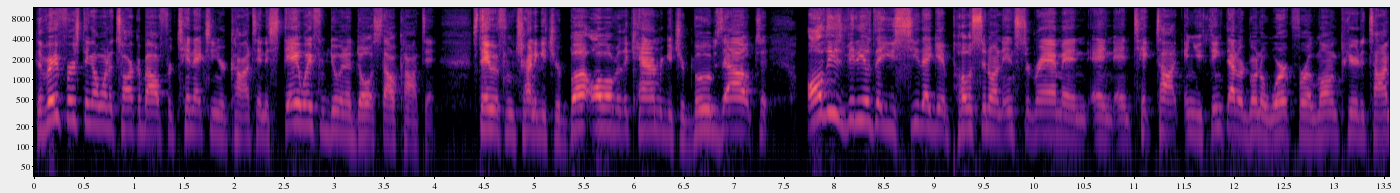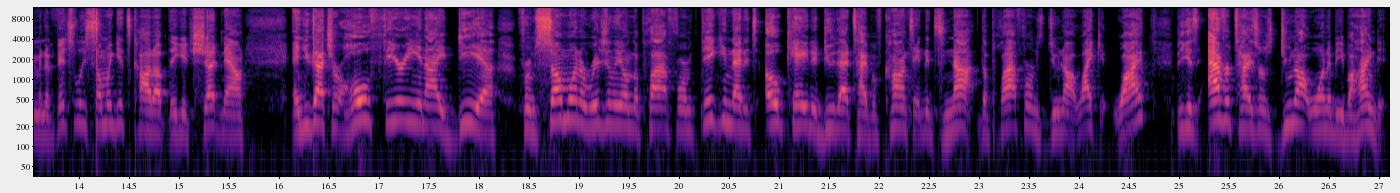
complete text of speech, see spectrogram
the very first thing I want to talk about for 10xing your content is stay away from doing adult style content. Stay away from trying to get your butt all over the camera, get your boobs out. All these videos that you see that get posted on Instagram and, and, and TikTok and you think that are going to work for a long period of time and eventually someone gets caught up, they get shut down and you got your whole theory and idea from someone originally on the platform thinking that it's okay to do that type of content. It's not. The platforms do not like it. Why? Because advertisers do not want to be behind it.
